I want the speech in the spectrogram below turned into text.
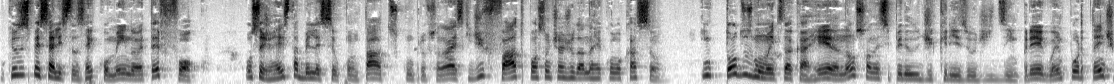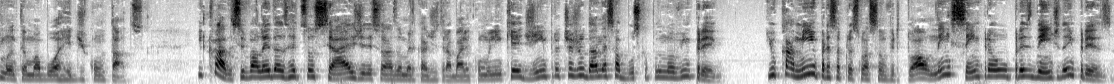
O que os especialistas recomendam é ter foco, ou seja, restabelecer contatos com profissionais que de fato possam te ajudar na recolocação. Em todos os momentos da carreira, não só nesse período de crise ou de desemprego, é importante manter uma boa rede de contatos. E claro, se valer das redes sociais direcionadas ao mercado de trabalho como o LinkedIn para te ajudar nessa busca por um novo emprego. E o caminho para essa aproximação virtual nem sempre é o presidente da empresa.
